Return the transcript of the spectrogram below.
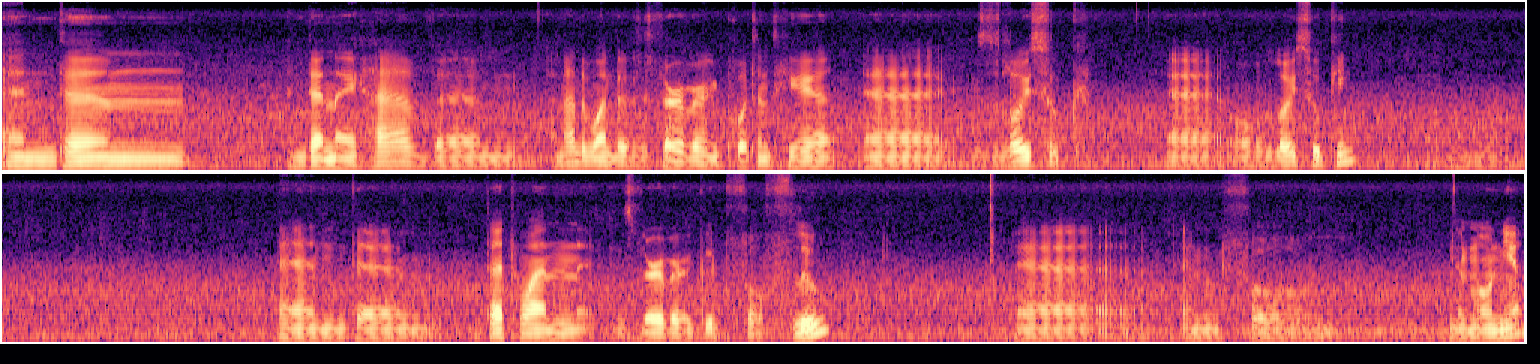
And um, and then I have um, another one that is very very important here uh, is Loisuk or loisuki. Uh, and um, that one is very very good for flu uh, and for pneumonia.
